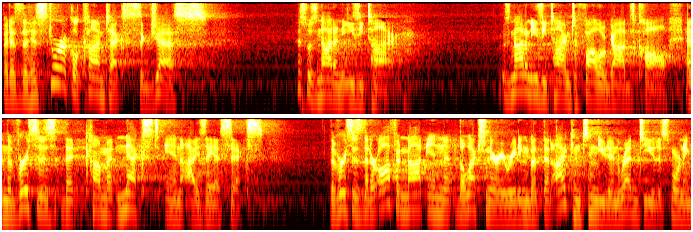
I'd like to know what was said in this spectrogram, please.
But as the historical context suggests, this was not an easy time. It was not an easy time to follow God's call. And the verses that come next in Isaiah 6 the verses that are often not in the lectionary reading, but that I continued and read to you this morning,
